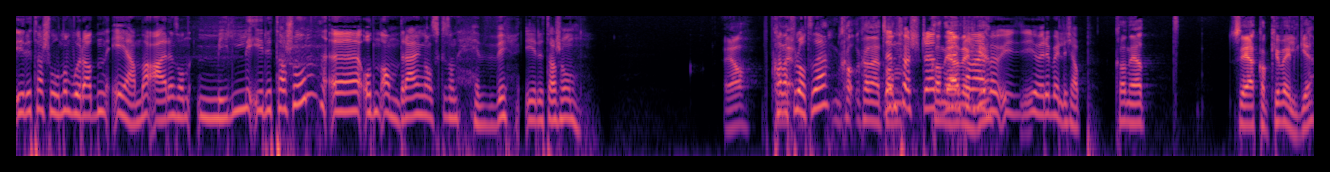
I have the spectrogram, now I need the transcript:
irritasjoner, hvorav den ene er en sånn mild irritasjon, eh, og den andre er en ganske sånn heavy irritasjon. Ja. Kan, jeg få lov til det? Kan, kan jeg ta Den første Kan den jeg velge? kan jeg gjøre veldig kjapp. Kan jeg Så jeg kan ikke velge?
